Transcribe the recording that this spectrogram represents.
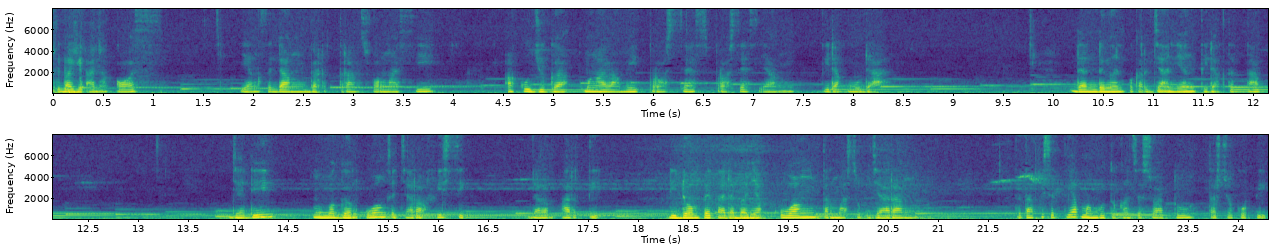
Sebagai anak kos yang sedang bertransformasi, aku juga mengalami proses-proses yang tidak mudah. Dan dengan pekerjaan yang tidak tetap. Jadi, memegang uang secara fisik dalam arti di dompet ada banyak uang termasuk jarang tetapi setiap membutuhkan sesuatu tercukupi.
